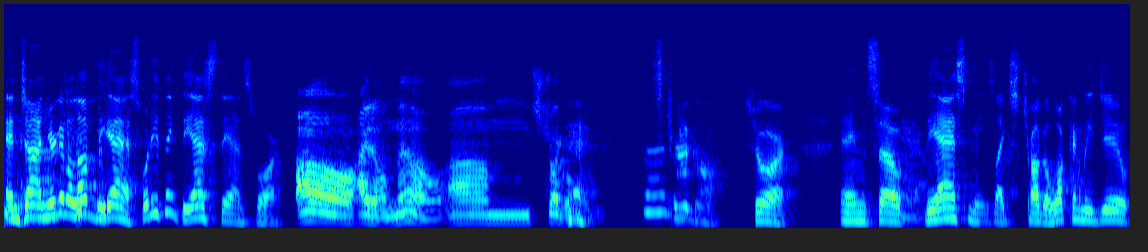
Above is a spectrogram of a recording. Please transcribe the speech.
And John, you're gonna love the S. What do you think the S stands for? Oh, I don't know. Um, struggle maybe. struggle, sure. And so yeah. the S means like struggle. What can we do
